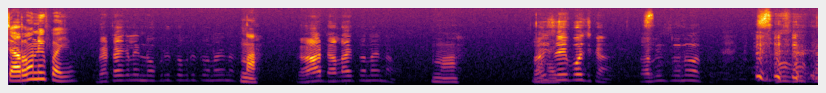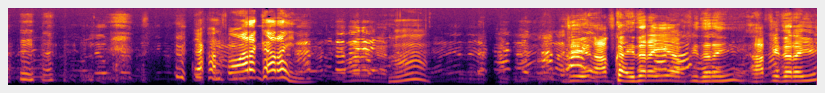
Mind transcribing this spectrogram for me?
चारों नहीं पाए बेटा के लिए नौकरी तोकरी तो नहीं ना? ना। घाट ढलाई तो नहीं ना? ना। सही सही बोझ का तो अभी सुनो तो। এখন তোমার घर है ना हम्म जी आपका इधर आइए आप इधर आइए आप इधर आइए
